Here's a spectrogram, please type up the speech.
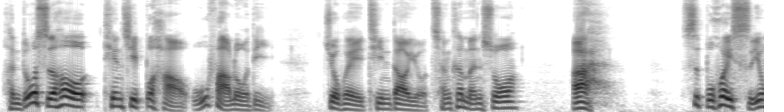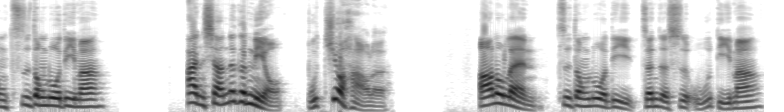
很多时候天气不好，无法落地，就会听到有乘客们说：“啊，是不会使用自动落地吗？按下那个钮不就好了？”AutoLand 自动落地真的是无敌吗？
